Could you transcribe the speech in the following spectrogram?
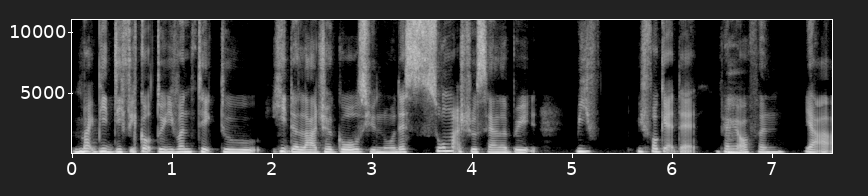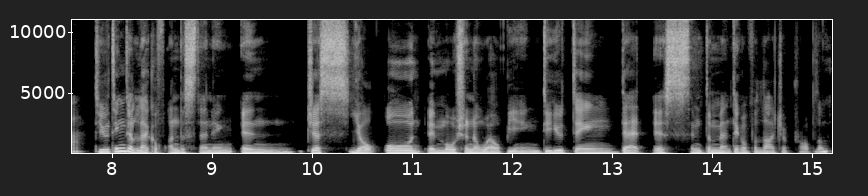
might be difficult to even take to hit the larger goals, you know. There's so much to celebrate. We we forget that very often. Yeah. Do you think the lack of understanding in just your own emotional well being, do you think that is symptomatic of a larger problem?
